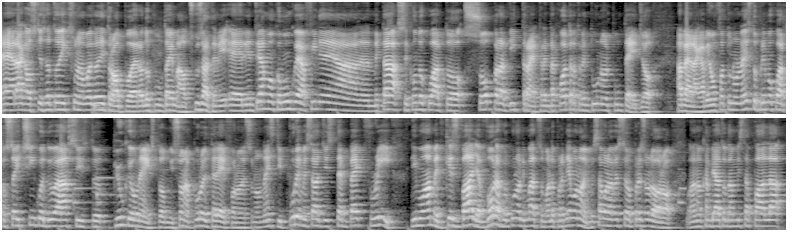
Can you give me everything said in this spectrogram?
eh raga ho schiacciato X una volta di troppo Era dopo un timeout Scusatemi eh, Rientriamo comunque a fine a metà secondo quarto Sopra di 3 34 a 31 il punteggio. Vabbè raga abbiamo fatto un onesto primo quarto 6-5 2 assist più che onesto Mi suona pure il telefono e sono onesti pure i messaggi step back free Di Mohamed che sbaglia Vola qualcuno a rimbalzo ma lo prendiamo noi Pensavo l'avessero preso loro. Hanno cambiato dammi sta palla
